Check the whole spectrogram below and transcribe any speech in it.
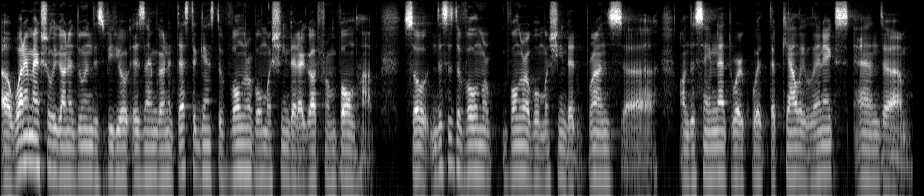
uh, what I'm actually gonna do in this video is I'm gonna test against the vulnerable machine that I got from VulnHub. So this is the vulner vulnerable machine that runs uh, on the same network with the Kali Linux and um,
